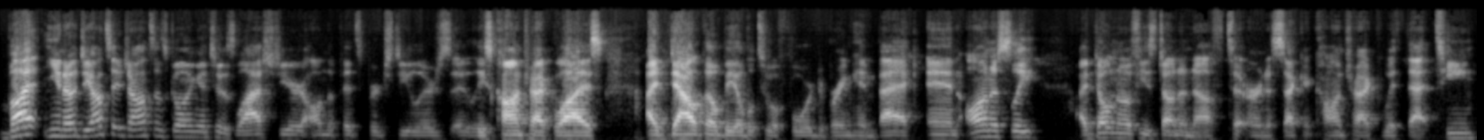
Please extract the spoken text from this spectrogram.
but you know, Diontae Johnson's going into his last year on the Pittsburgh Steelers, at least contract wise. I doubt they'll be able to afford to bring him back. And honestly, I don't know if he's done enough to earn a second contract with that team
